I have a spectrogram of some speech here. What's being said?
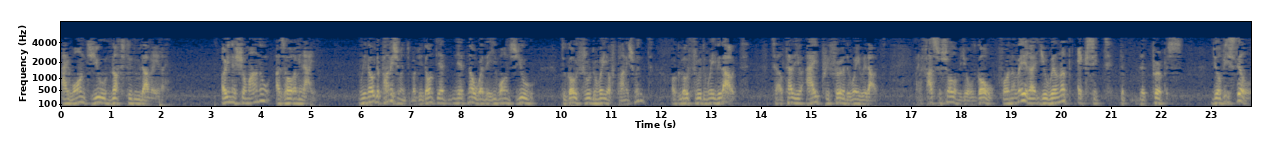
I want you not to do the Minai. We know the punishment, but we don't yet, yet know whether he wants you to go through the way of punishment or go through the way without. So I'll tell you, I prefer the way without When Chas Shalom, you will go for an Avera, you will not exit the, the purpose. You'll be still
